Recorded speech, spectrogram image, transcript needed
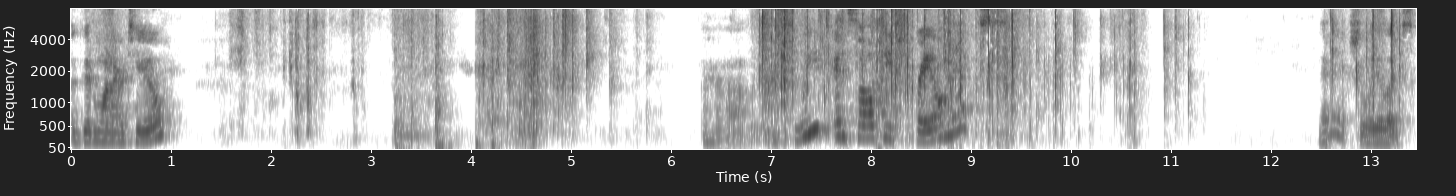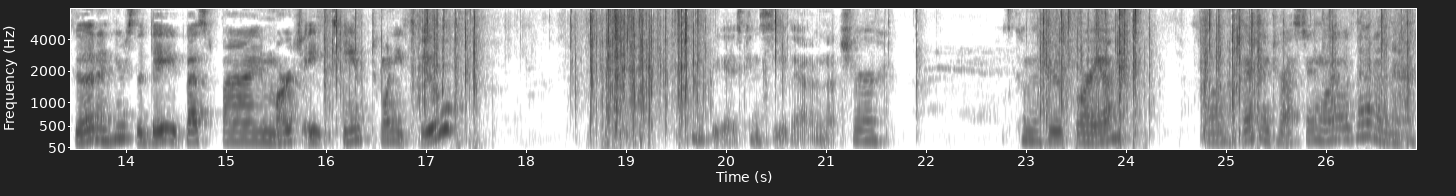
a good one or two. Sweet and salty trail mix. That actually looks good. And here's the date, Best by March 18th, 22. I hope you guys can see that. I'm not sure it's coming through for you. So that's interesting. Why was that in there?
